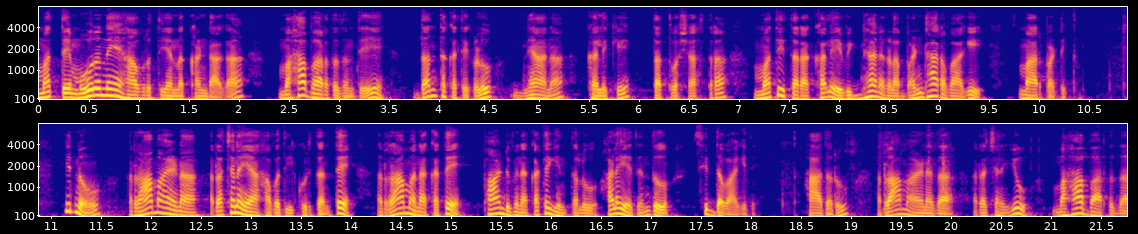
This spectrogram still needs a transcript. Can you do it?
ಮತ್ತೆ ಮೂರನೇ ಆವೃತ್ತಿಯನ್ನು ಕಂಡಾಗ ಮಹಾಭಾರತದಂತೆಯೇ ದಂತಕಥೆಗಳು, ಜ್ಞಾನ, ಕಲಿಕೆ, ತತ್ವಶಾಸ್ತ್ರ, ಮತ್ತಿತರ ಕಲೆ ವಿಜ್ಞಾನಗಳ ಭಂಡಾರವಾಗಿ ಮಾರ್ಪಟ್ಟಿತು. ಇನ್ನು ರಾಮಾಯಣ ರಚನೆಯ ಅವಧಿ ಕುರಿತಂತೆ ರಾಮನ ಕತೆ ಪಾಂಡುವಿನ ಕತೆಗಿಂತಲೂ ಹಳೆಯದೆಂದು ಸಿದ್ಧವಾಗಿದೆ. ಆದರೂ ರಾಮಾಯಣದ ರಚನೆಯು ಮಹಾಭಾರತದ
